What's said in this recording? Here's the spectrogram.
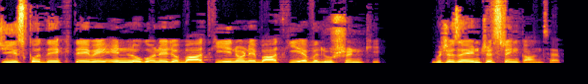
چیز کو دیکھتے ہوئے ان لوگوں نے جو بات کی انہوں نے بات کی ایولیوشن کی وچ از اے انٹرسٹنگ کانسیپٹ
